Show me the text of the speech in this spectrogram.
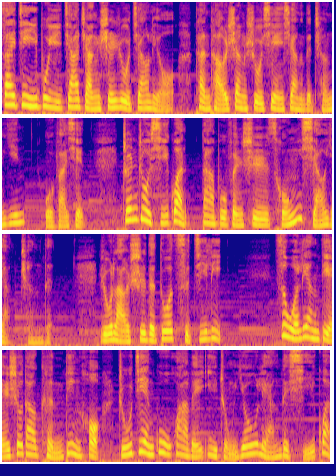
再进一步与家长深入交流，探讨上述现象的成因，我发现，专注习惯大部分是从小养成的，如老师的多次激励，自我亮点受到肯定后，逐渐固化为一种优良的习惯；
